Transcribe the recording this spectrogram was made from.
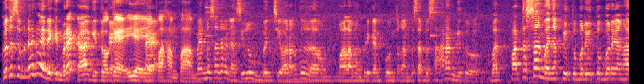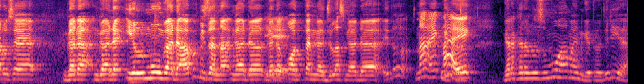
gue tuh sebenarnya ngeledekin mereka gitu Oke, kayak, iya, iya, kayak, paham, paham. Men lu sadar gak sih lu membenci orang tuh malah memberikan keuntungan besar-besaran gitu. Pantesan banyak youtuber-youtuber yang harusnya nggak ada nggak ada ilmu nggak ada apa bisa nggak ada nggak ada Iya. konten nggak jelas nggak ada itu naik gitu. Naik. gara-gara lu semua main gitu jadi ya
